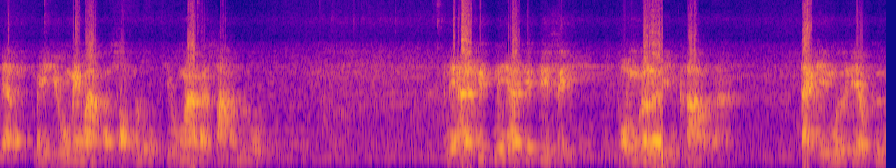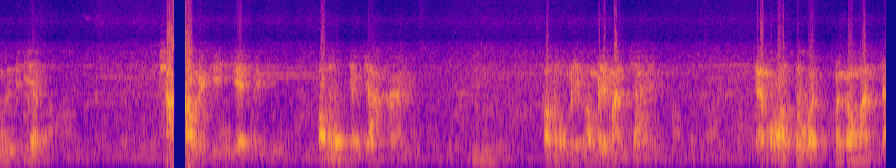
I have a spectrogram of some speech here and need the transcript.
อย่างไม่หิวไม่มากกว่าสองลูก หิวมากกว่าสามลูกอันนี้อาทิตย์นี้อาทิตย์ที่สี่ผมก็เลยกินข้าวนะแต่กินมื้อเดียวคือมื้อเที่ยงเช้าไม่กินเย็นไม่กินเพราะผมยังอยากหายอยู่เพราะผมยังไม่มั่นใจ แต่หมอตรวจมันก็มั่นใจ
